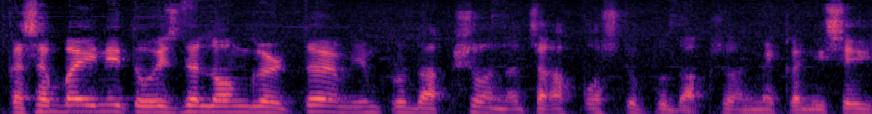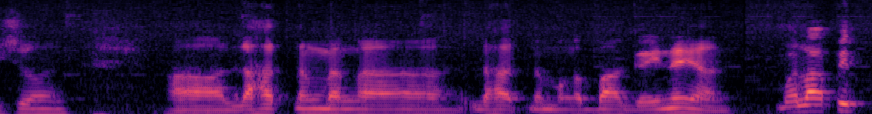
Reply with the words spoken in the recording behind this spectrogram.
kasabay nito is the longer term, yung production at saka cost of production, mechanization, ah, lahat ng mga lahat ng mga bagay na yan. Malapit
